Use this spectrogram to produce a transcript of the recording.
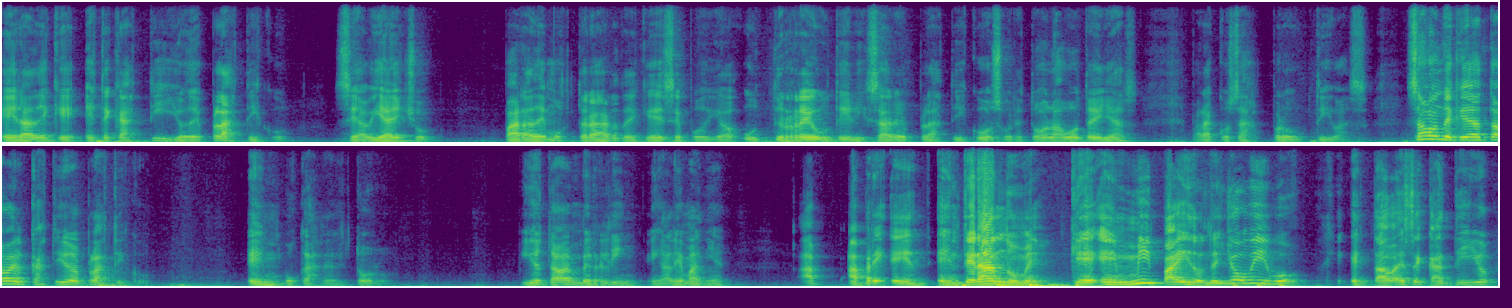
era de que este castillo de plástico se había hecho para demostrar de que se podía reutilizar el plástico, sobre todo las botellas, para cosas productivas. ¿Sabes dónde queda, estaba el castillo de plástico? En Bocas del Toro. Y yo estaba en Berlín, en Alemania, enterándome que en mi país donde yo vivo estaba ese castillo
